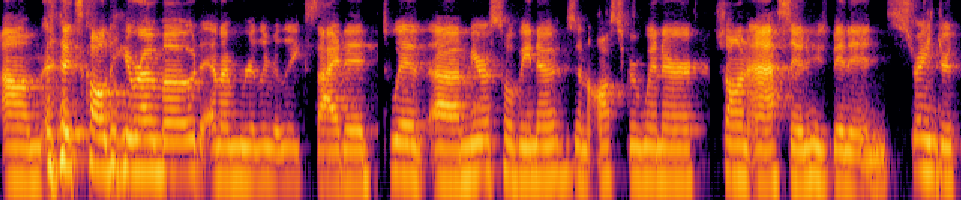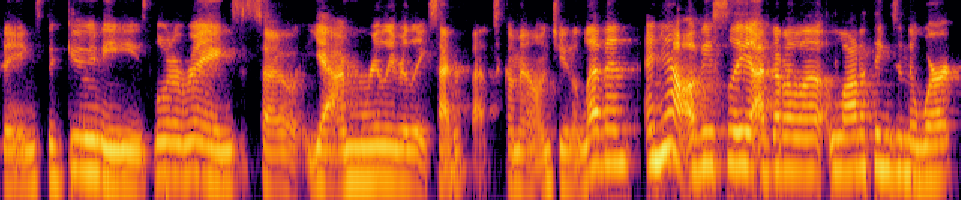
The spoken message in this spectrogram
um, it's called hero mode and i'm really really excited it's with uh, mira sorvino who's an oscar winner sean astin who's been in stranger things the goonies lord of rings so yeah i'm really really excited for that to come out on june 11th and yeah obviously i've got a lo- a lot of things in the work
